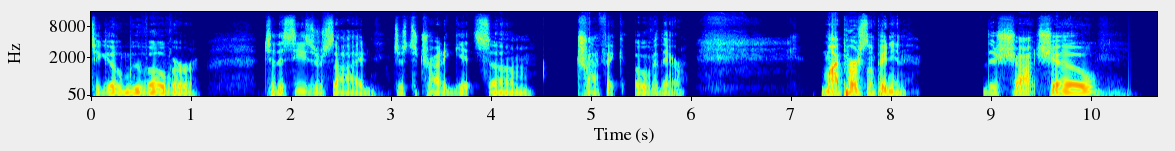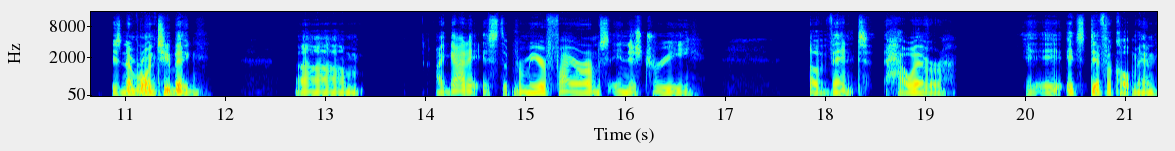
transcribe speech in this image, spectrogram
to go move over to the Caesar side just to try to get some traffic over there. My personal opinion, the shot show is number one too big. Um, I got it. It's the premier firearms industry event. However, it, it's difficult, man.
